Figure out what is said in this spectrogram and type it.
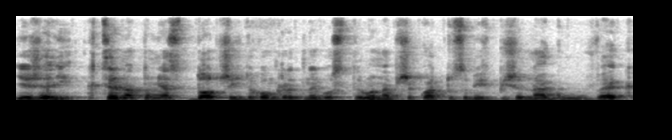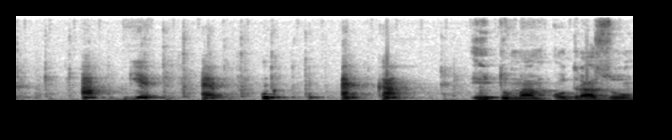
Jeżeli chcę natomiast dotrzeć do konkretnego stylu, na przykład tu sobie wpiszę nagłówek, A, G, E, U, E, K. i tu mam od razu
